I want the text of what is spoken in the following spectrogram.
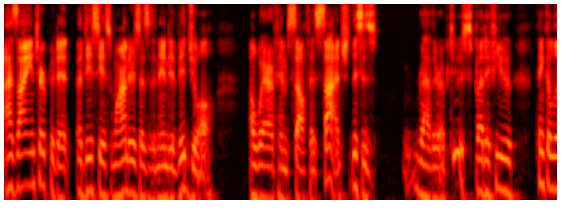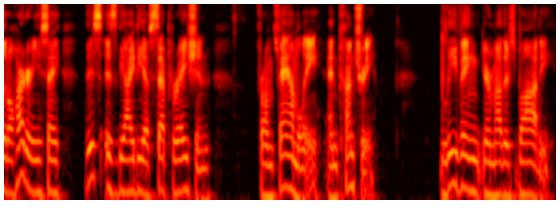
as I interpret it, Odysseus wanders as an individual, aware of himself as such. This is rather obtuse, but if you think a little harder, you say, this is the idea of separation from family and country, leaving your mother's body,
